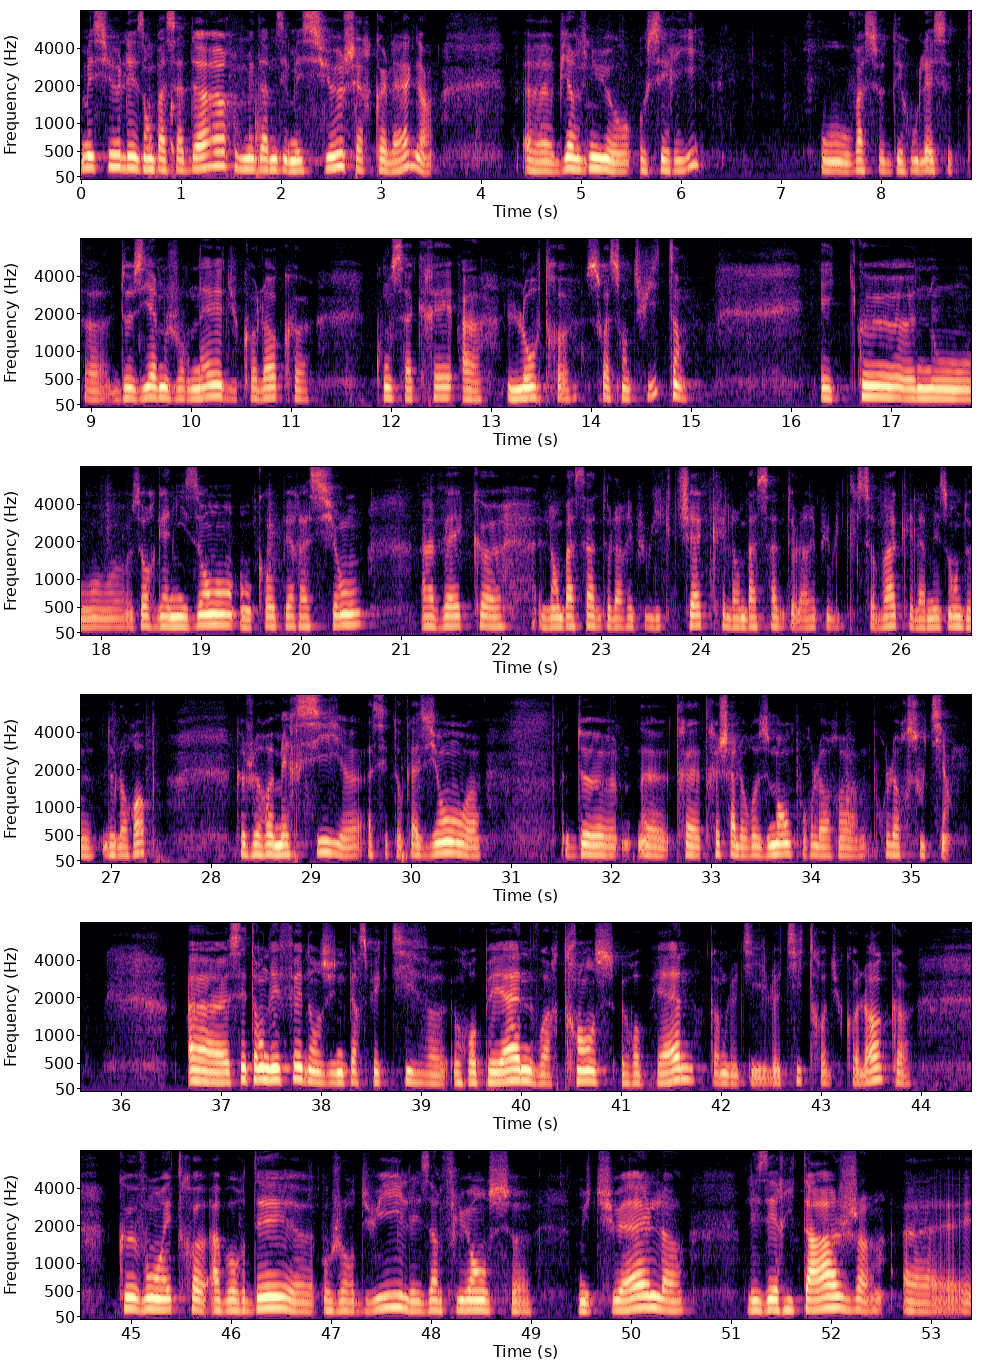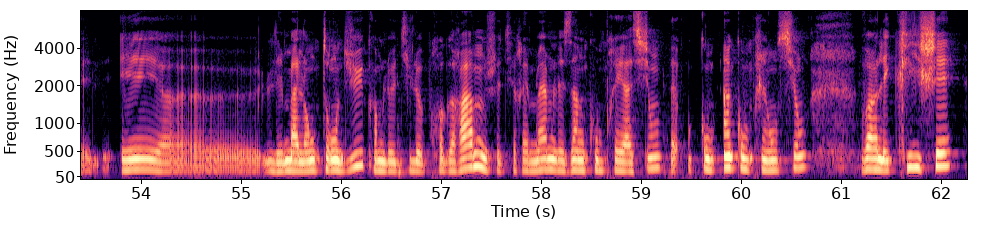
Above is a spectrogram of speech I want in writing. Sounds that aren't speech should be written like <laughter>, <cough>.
Messieurs les ambassadeurs, mesdames et messieurs, chers collègues, euh, bienvenue aux séries où va se dérouler cette euh, deuxième journée du colloque consacré à l'autre 68 et que nous organisons en coopération avec euh, l'ambassade de la République tchèque, l'ambassade de la République slovaque et la Maison de, l'Europe, que je remercie euh, à cette occasion de, très, très chaleureusement pour leur, soutien. Euh, c'est en effet dans une perspective européenne, voire trans-européenne, comme le dit le titre du colloque, que vont être abordées euh, aujourd'hui les influences mutuelles, les héritages euh, et les malentendus, comme le dit le programme, je dirais même les incompréhensions, incompréhensions voire les clichés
